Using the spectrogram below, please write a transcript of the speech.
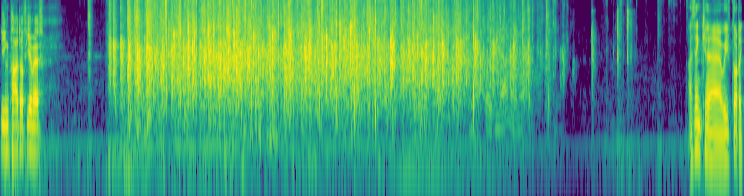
being part of EMF. I think uh, we've got a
